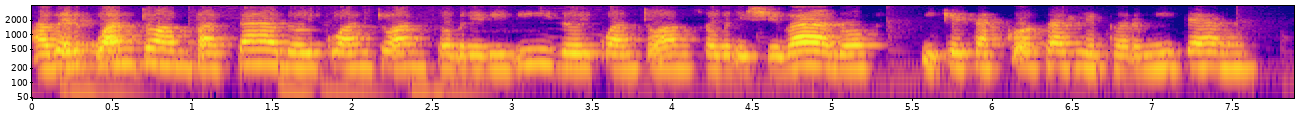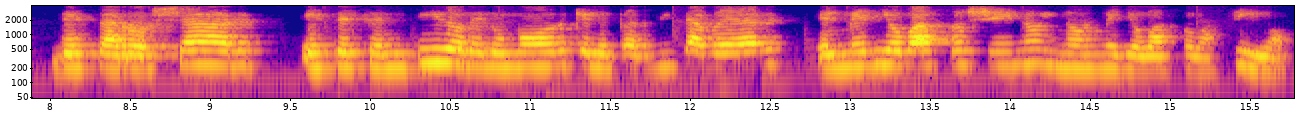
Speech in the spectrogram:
a ver cuánto han pasado y cuánto han sobrevivido y cuánto han sobrellevado y que esas cosas le permitan desarrollar este sentido del humor que le permita ver el medio vaso lleno y no el medio vaso vacío.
